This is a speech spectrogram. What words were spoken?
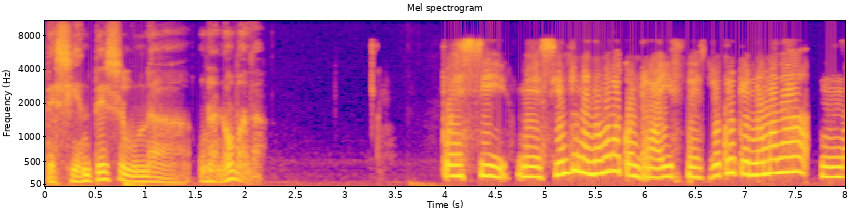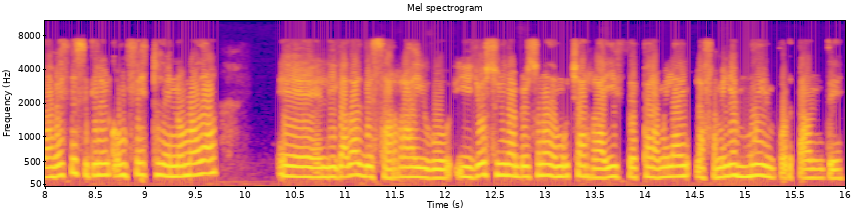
te sientes una, una nómada. Pues sí, me siento una nómada con raíces. Yo creo que nómada, mm, a veces se tiene el concepto de nómada eh, ligada al desarraigo y yo soy una persona de muchas raíces, para mí la, familia es muy importante.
